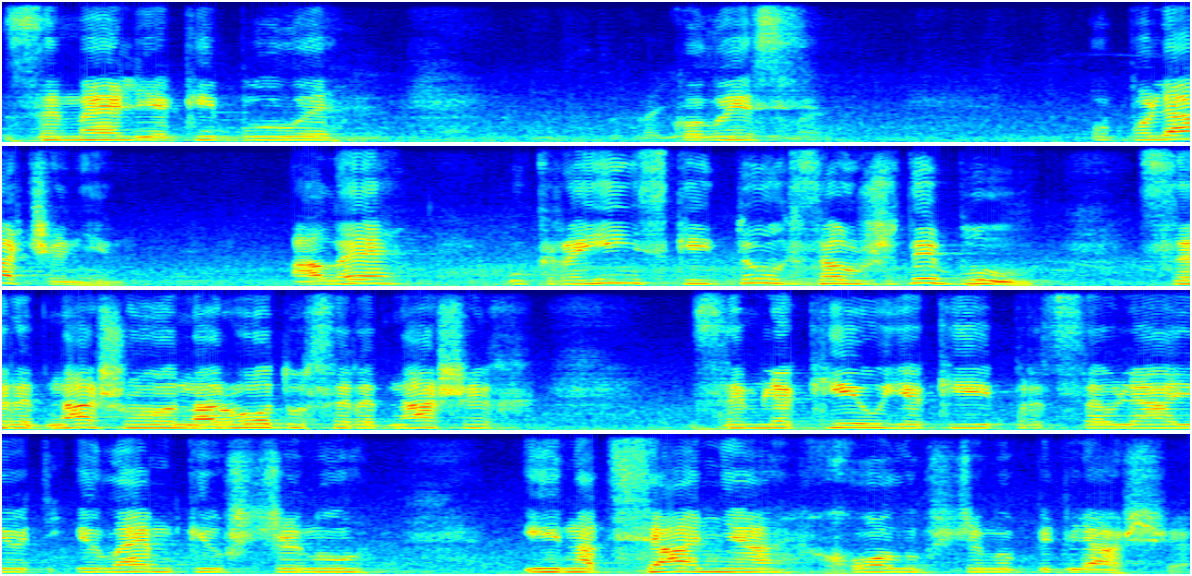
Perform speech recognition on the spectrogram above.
земель, які були колись уполячені, але український дух завжди був серед нашого народу, серед наших земляків, які представляють і Лемківщину, і Надсяння, Холмщину, Підляща.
